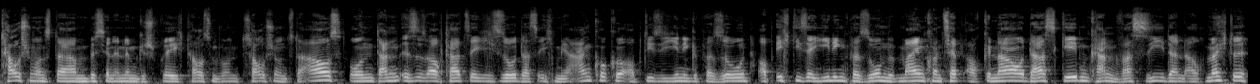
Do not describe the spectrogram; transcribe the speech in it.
tauschen wir uns da ein bisschen in einem Gespräch, tauschen wir uns, tauschen uns da aus. Und dann ist es auch tatsächlich so, dass ich mir angucke, ob diesejenige Person, ob ich dieserjenigen Person mit meinem Konzept auch genau das geben kann, was sie dann auch möchte.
